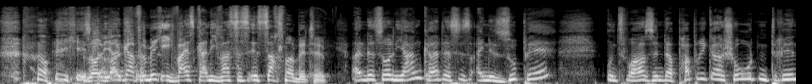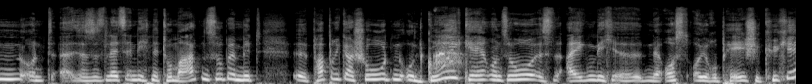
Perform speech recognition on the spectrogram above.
Soljanka für mich, ich weiß gar nicht, was das ist, sag's mal bitte. Eine Soljanka, das ist eine Suppe und zwar sind da Paprikaschoten drin und äh, das ist letztendlich eine Tomatensuppe mit äh, Paprikaschoten und Gurke ah. und so. Ist eigentlich äh, eine osteuropäische Küche.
